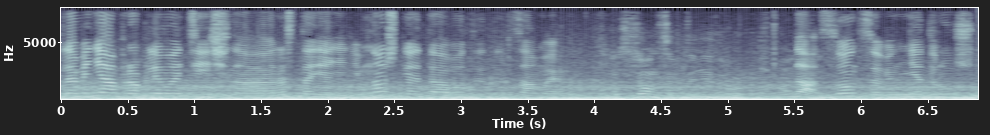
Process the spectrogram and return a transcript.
для меня проблематично расстояние. Немножко это вот этот самый солнцем ты не дружишь. да, с солнцем не дружу.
